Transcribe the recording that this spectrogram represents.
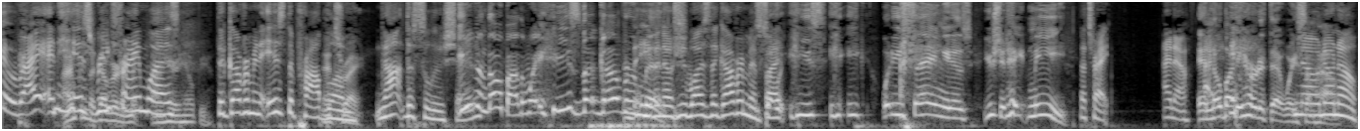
you, right? And I'm his from the government. reframe was here to help you. the government is the problem, That's right. not the solution. Even though, by the way, he's the government. Even though he was the government, so but he's he, he, what he's saying is you should hate me. that's right. I know. And I- nobody heard it that way No, somehow. no, no.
